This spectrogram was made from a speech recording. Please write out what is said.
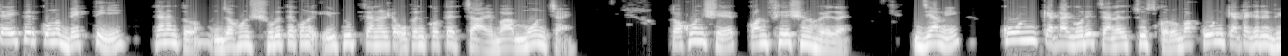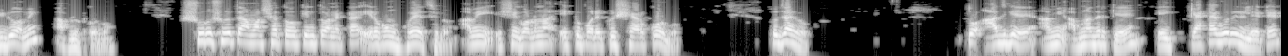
টাইপের কোনো ব্যক্তি, জানেন তো, যখন শুরুতে কোনো ইউটিউব চ্যানেলটা ওপেন করতে চায় বা মন চায়, তখন সে কনফিউশন হয়ে যায় যে আমি কোন ক্যাটাগরির চ্যানেল চুজ করব বা কোন ক্যাটাগরির ভিডিও আমি আপলোড করব। শুরু শুরুতে আমার সাথেও কিন্তু অনেকটা এরকম হয়েছিল। আমি সে ঘটনা একটু পরে একটু শেয়ার করব। তো যাই হোক, তো আজকে আমি আপনাদেরকে এই ক্যাটাগরি রিলেটেড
